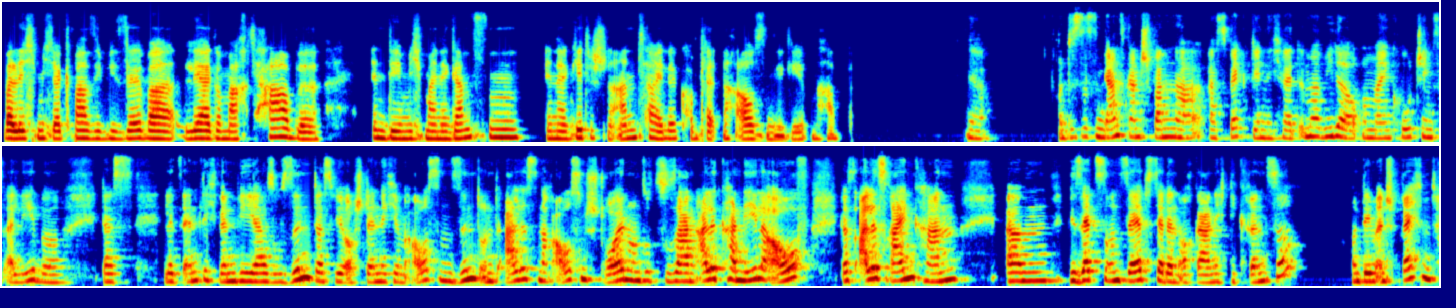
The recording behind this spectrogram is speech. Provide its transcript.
weil ich mich ja quasi wie selber leer gemacht habe, indem ich meine ganzen energetischen Anteile komplett nach außen gegeben habe. Ja. Und das ist ein ganz, ganz spannender Aspekt, den ich halt immer wieder auch in meinen Coachings erlebe, dass letztendlich, wenn wir ja so sind, dass wir auch ständig im Außen sind und alles nach außen streuen und sozusagen alle Kanäle auf, dass alles rein kann, ähm, wir setzen uns selbst ja dann auch gar nicht die Grenze. Und dementsprechend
